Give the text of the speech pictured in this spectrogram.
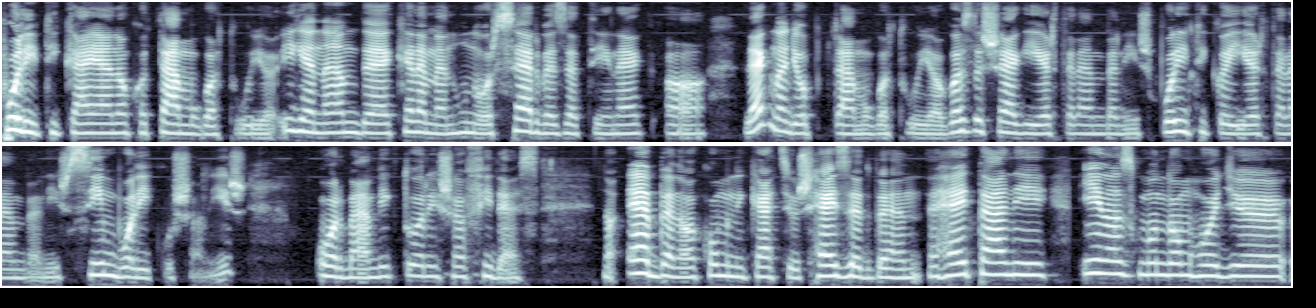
politikájának a támogatója. Igen ám, de Kelemen Hunor szervezetének a legnagyobb támogatója a gazdasági értelemben is, politikai értelemben is, szimbolikusan is, Orbán Viktor és a Fidesz. Na ebben a kommunikációs helyzetben helytállni, én azt mondom, hogy e,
